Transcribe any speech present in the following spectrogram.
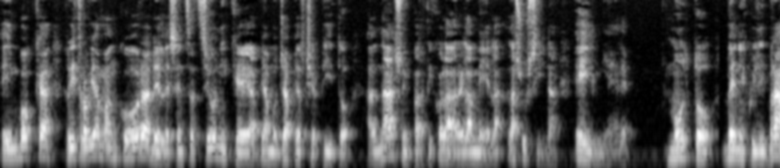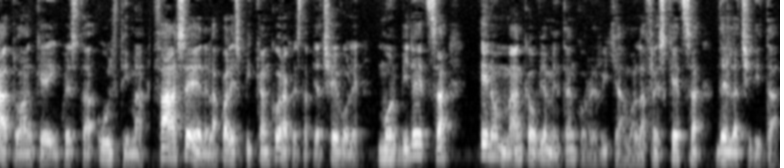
e in bocca ritroviamo ancora delle sensazioni che abbiamo già percepito al naso, in particolare la mela, la susina e il miele molto ben equilibrato anche in questa ultima fase nella quale spicca ancora questa piacevole morbidezza e non manca ovviamente ancora il richiamo alla freschezza dell'acidità.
